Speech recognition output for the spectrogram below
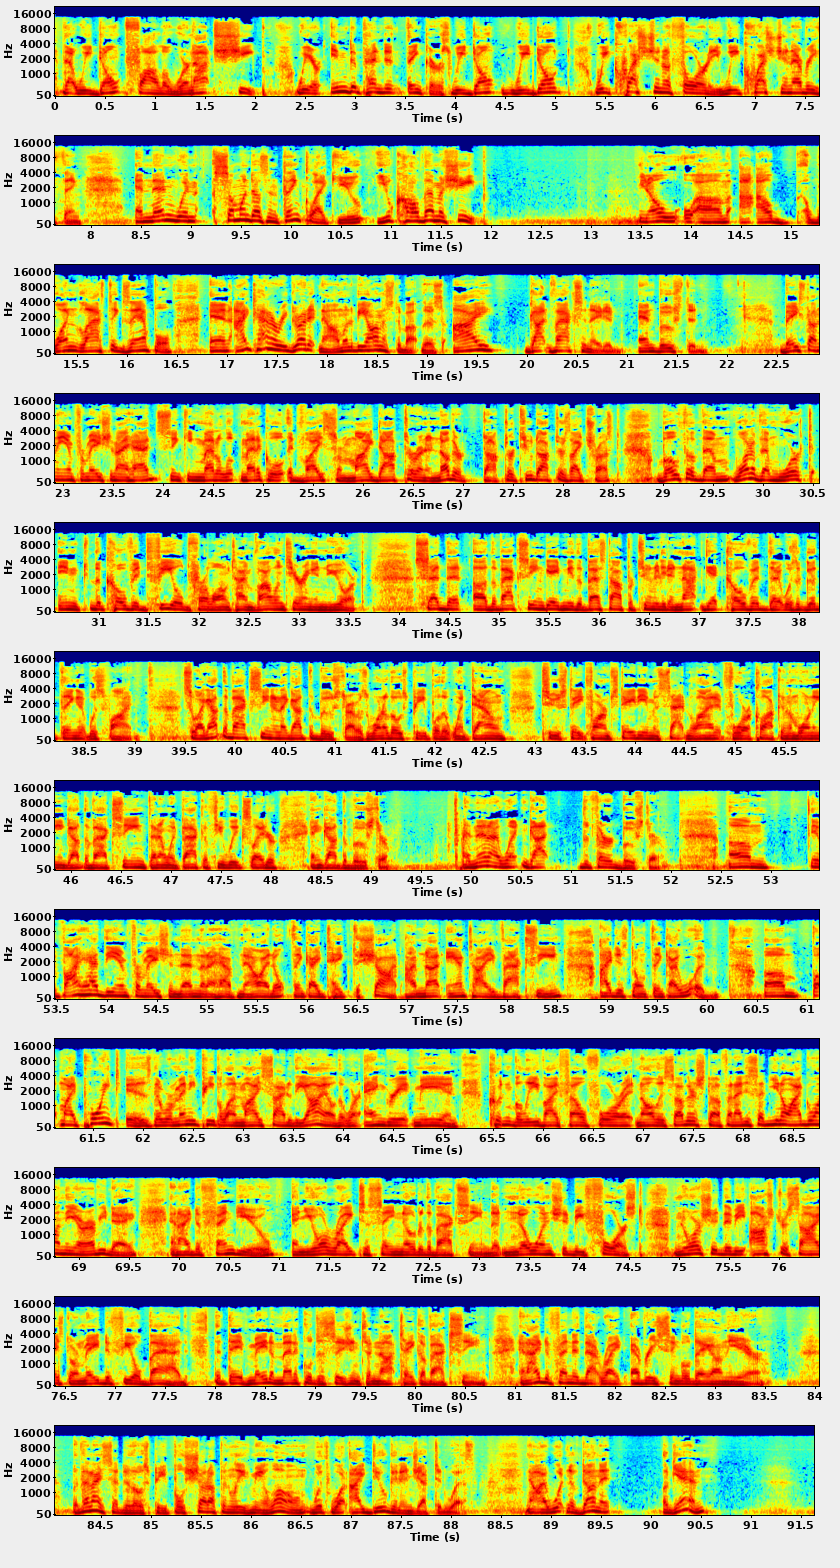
That we don't follow, we're not sheep. We are independent thinkers. We don't, we don't, we question authority. We question everything. And then when someone doesn't think like you, you call them a sheep. You know, um, I'll one last example, and I kind of regret it now. I'm going to be honest about this. I got vaccinated and boosted based on the information I had, seeking medical advice from my doctor and another doctor, two doctors I trust. Both of them, one of them worked in the COVID field for a long time, volunteering in New York. Said that uh, the vaccine gave me the best opportunity to not get COVID, that it was a good thing, it was fine. So I got the vaccine and I got the booster. I was one of those people that went down to State Farm Stadium and sat in line at four o'clock in the morning and got the vaccine. Then I went back a few weeks later and got the booster. And then I went and got the third booster. Um, if I had the information then that I have now, I don't think I'd take the shot. I'm not anti-vaccine. I just don't think I would. Um, but my point is, there were many people on my side of the aisle that were angry at me and couldn't believe I fell for it and all this other stuff. And I just said, you know, I go on the air every day and I defend you and your right to say no to the vaccine. That no one should be forced, nor should they be ostracized or made to feel bad that they've made a medical decision to not take a vaccine. And I defended that right every single day on the air. But then I said to those people, shut up and leave me alone with what I do get injected with. Now, I wouldn't have done it again,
